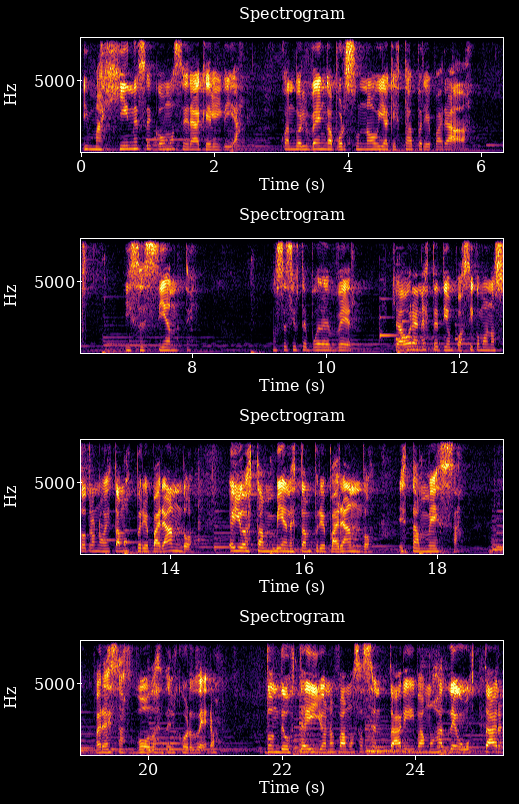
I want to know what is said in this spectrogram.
Imagínese cómo será aquel día cuando Él venga por su novia que está preparada y se siente. No sé si usted puede ver que ahora en este tiempo, así como nosotros nos estamos preparando, ellos también están preparando esta mesa para esas bodas del Cordero, donde usted y yo nos vamos a sentar y vamos a degustar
